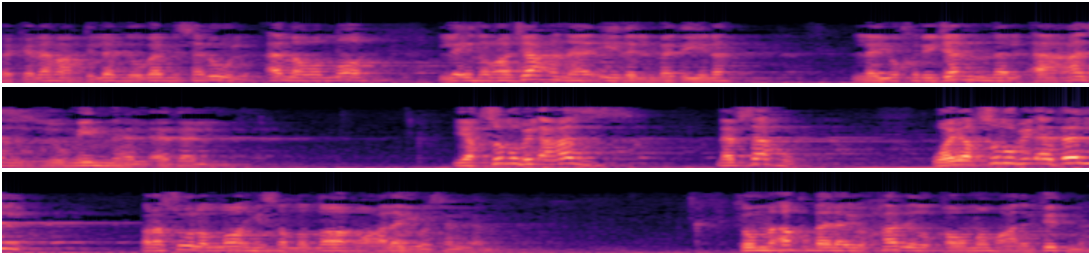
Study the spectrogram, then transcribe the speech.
ده كلام عبد الله بن أبي بن سلول. أما والله لئن رجعنا إلى المدينة ليخرجن الأعز منها الأذل. يقصد بالأعز نفسه ويقصد بالأذل رسول الله صلى الله عليه وسلم. ثم أقبل يحرض قومه على الفتنة.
